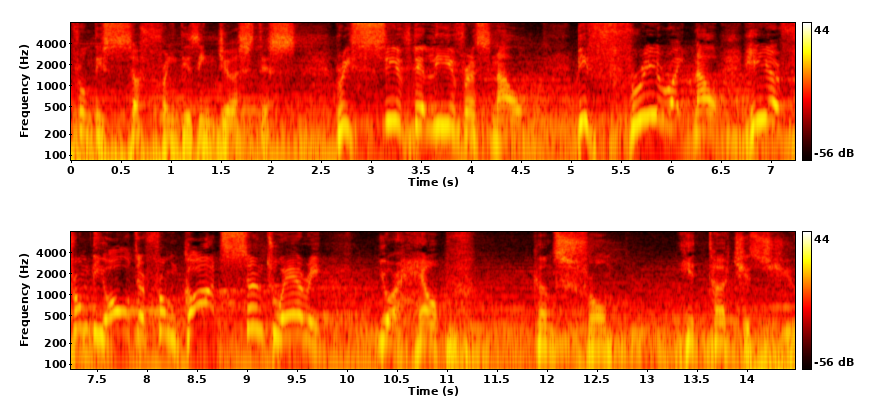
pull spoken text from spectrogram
from this suffering, this injustice. Receive deliverance now. Be free right now. Here from the altar, from God's sanctuary, your help comes from. He touches you.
